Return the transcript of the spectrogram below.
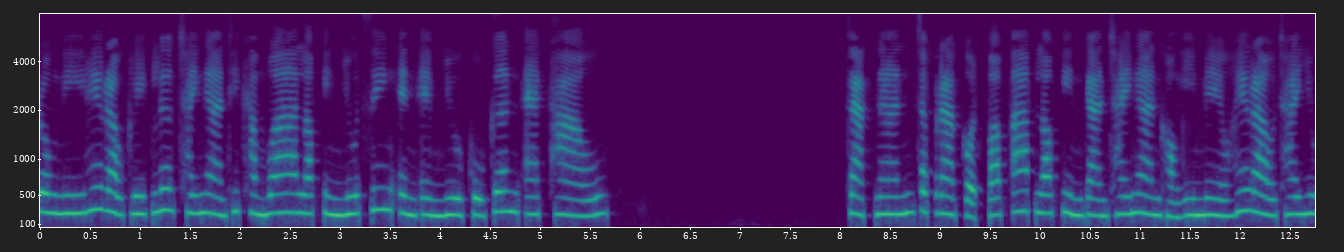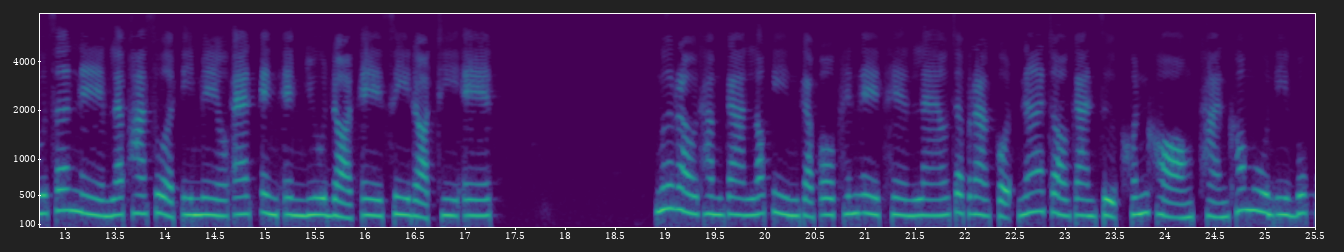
ตรงนี้ให้เราคลิกเลือกใช้งานที่คำว่า Login using NMU Google Account จากนั้นจะปรากฏป๊อปอัพล็อกอินการใช้งานของอีเมลให้เราใช้ username และ password อีเมล at nmu.ac.th เมื่อเราทำการล็อกอินกับ OpenA10 แล้วจะปรากฏหน้าจอการสืบค้นของฐานข้อมูล eBook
